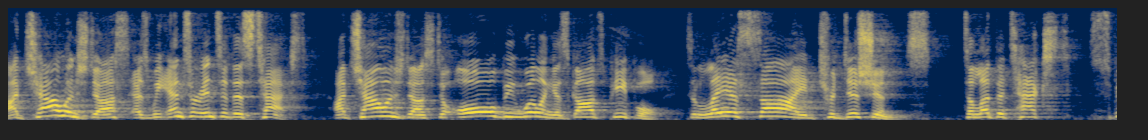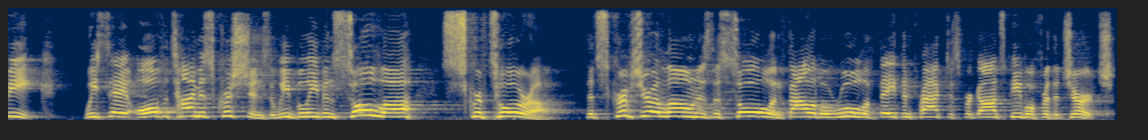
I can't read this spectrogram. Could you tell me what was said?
I've challenged us as we enter into this text, I've challenged us to all be willing as God's people to lay aside traditions, to let the text speak. We say all the time as Christians that we believe in sola scriptura, that scripture alone is the sole infallible rule of faith and practice for God's people, for the church.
